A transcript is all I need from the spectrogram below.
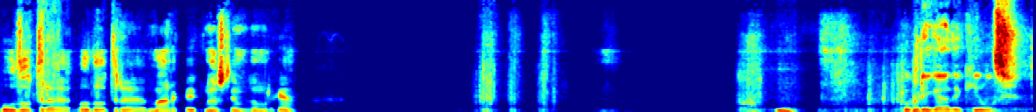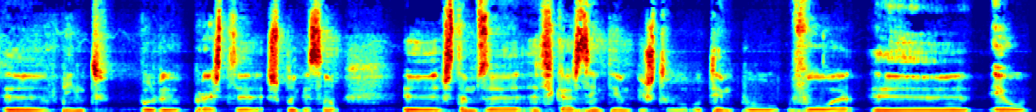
ou de outra, ou de outra marca que nós temos no mercado. Obrigado, Aquiles uh, Pinto, por, por esta explicação. Uh, estamos a, a, ficar sem tempo, isto, o tempo voa. Uh, eu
